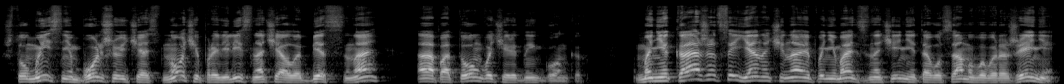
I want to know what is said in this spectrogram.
что мы с ним большую часть ночи провели сначала без сна, а потом в очередных гонках. Мне кажется, я начинаю понимать значение того самого выражения,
